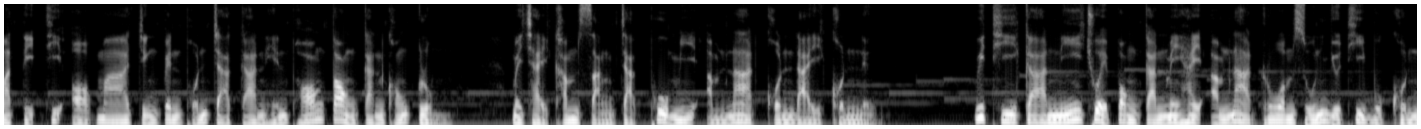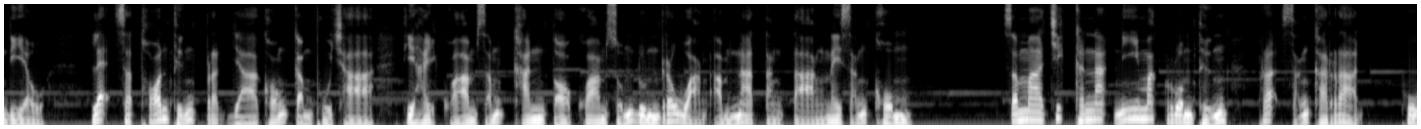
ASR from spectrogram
มติที่ออกมาจึงเป็นผลจากการเห็นพ้องต้องกันของกลุ่ม ไม่ใช่คำสั่งจากผู้มีอำนาจคนใดคนหนึ่ง วิธีการนี้ช่วยป้องกันไม่ให้อำนาจรวมศูนย์อยู่ที่บุคคลเดียว และสะท้อนถึงปรัชญาของกัมพูชาที่ให้ความสำคัญต่อความสมดุลระหว่างอำนาจต่างๆ ในสังคม สมาชิกคณะนี้มักรวมถึงพระสังฆราช ผู้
